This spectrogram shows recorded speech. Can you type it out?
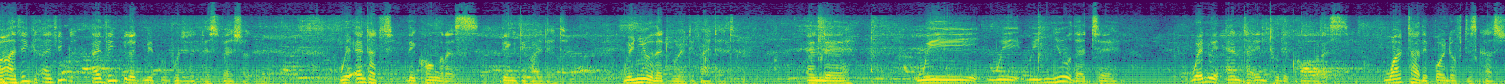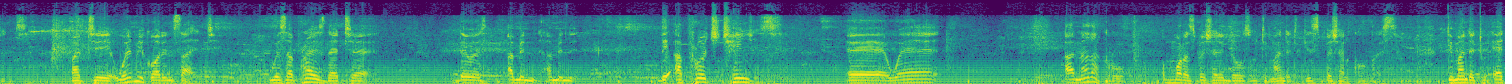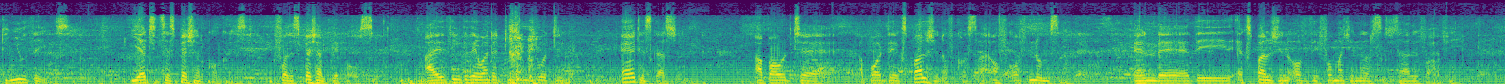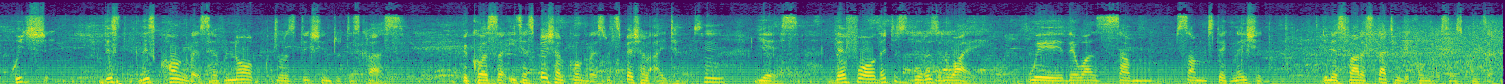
No, I think I think I think let me put it in this fashion. We entered the Congress being divided. We knew that we were divided, and uh, we we we knew that uh, when we enter into the Congress, what are the point of discussions? But uh, when we got inside, we were surprised that uh, there was. I mean, I mean, the approach changes uh, where another group, more especially those who demanded this special Congress, demanded to add new things. Yet it's a special Congress for the special purpose. I think they wanted to include a discussion about uh, about the expulsion of COSA, of, of NUMSA and uh, the expulsion of the former General Secretary Vavi, which this this Congress have no jurisdiction to discuss because uh, it's a special Congress with special items. Yes, therefore that is the reason why we there was some some stagnation in as far as starting the Congress is concerned.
